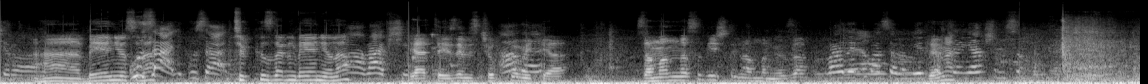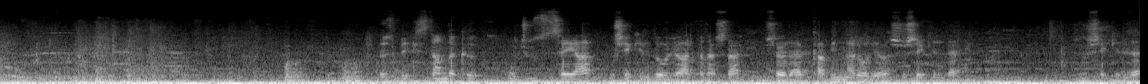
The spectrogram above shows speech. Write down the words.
kirayla. Aha, beğeniyorsun güzel, ha? Güzel, güzel. Türk kızlarını beğeniyorsun ha? Aa, var bir şey. Ya teyzemiz çok Aa, komik ya. Zaman nasıl geçtiğini anlamıyoruz ha. Var, Değil mi? Yaxşı mısın? Özbekistan'daki ucuz seyahat bu şekilde oluyor arkadaşlar. Şöyle kabinler oluyor şu şekilde. Bu şekilde.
